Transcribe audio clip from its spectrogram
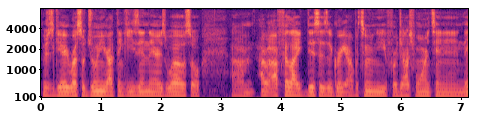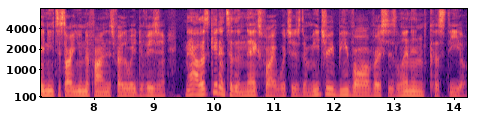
which is Gary Russell Jr. I think he's in there as well. So um, I, I, feel like this is a great opportunity for Josh Warrington, and they need to start unifying this featherweight division. Now let's get into the next fight, which is Dimitri Bivol versus Lenin Castillo.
